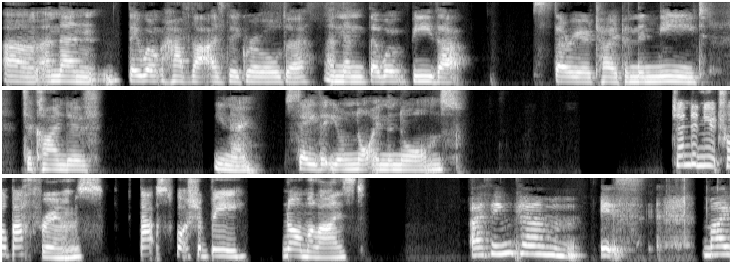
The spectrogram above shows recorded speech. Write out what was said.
Um, and then they won't have that as they grow older. And then there won't be that stereotype and the need to kind of, you know, say that you're not in the norms. Gender neutral bathrooms. That's what should be normalized. I think um, it's my.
